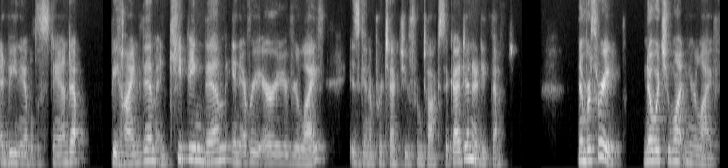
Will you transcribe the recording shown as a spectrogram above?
and being able to stand up behind them and keeping them in every area of your life is going to protect you from toxic identity theft. Number three, know what you want in your life.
